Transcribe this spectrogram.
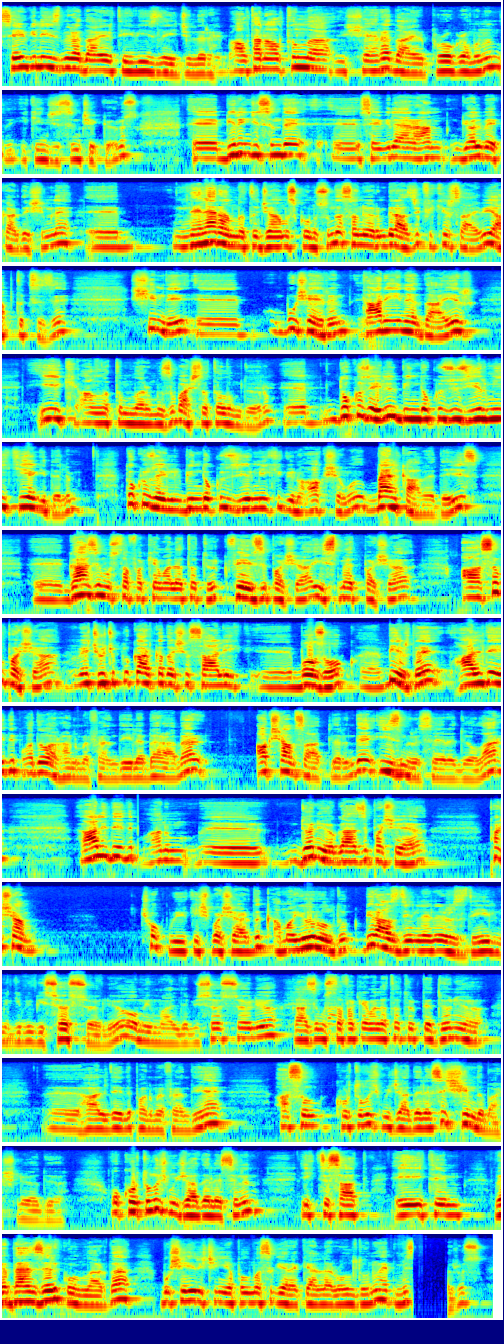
Sevgili İzmir'e dair TV izleyicileri, Altan Altın'la Şehre dair programının ikincisini çekiyoruz. Ee, birincisinde e, sevgili Erhan Gölbey kardeşimle e, neler anlatacağımız konusunda sanıyorum birazcık fikir sahibi yaptık sizi. Şimdi e, bu şehrin tarihine dair ilk anlatımlarımızı başlatalım diyorum. E, 9 Eylül 1922'ye gidelim. 9 Eylül 1922 günü akşamı Belkahve'deyiz. E, Gazi Mustafa Kemal Atatürk, Fevzi Paşa, İsmet Paşa, Asım Paşa ve çocukluk arkadaşı Salih e, Bozok, e, bir de Halide Edip adı var hanımefendiyle beraber akşam saatlerinde İzmir'i seyrediyorlar. Halide Edip Hanım e, dönüyor Gazi Paşa'ya. Paşam çok büyük iş başardık ama yorulduk. Biraz dinleniriz değil mi gibi bir söz söylüyor. O minvalde bir söz söylüyor. Gazi Mustafa Kemal Atatürk de dönüyor e, Halide Edip hanımefendiye. Asıl kurtuluş mücadelesi şimdi başlıyor diyor. O kurtuluş mücadelesinin iktisat, eğitim ve benzeri konularda bu şehir için yapılması gerekenler olduğunu hepimiz biliyoruz.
